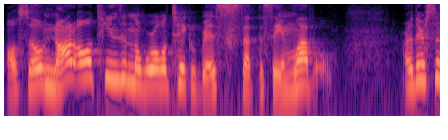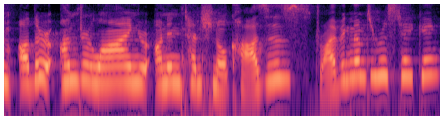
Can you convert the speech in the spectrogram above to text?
Also, not all teens in the world take risks at the same level. Are there some other underlying or unintentional causes driving them to risk taking?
